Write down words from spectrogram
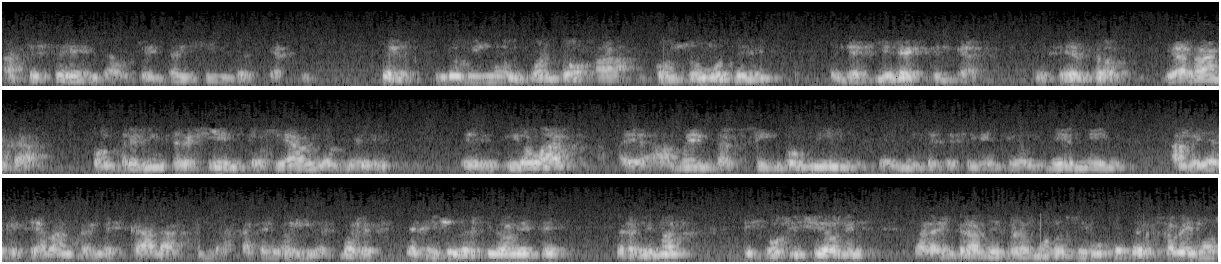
a 60, 85, así. Bueno, lo mismo en cuanto a consumo de energía eléctrica, ¿no es cierto? Que arranca con 3.300 y algo de, de kilowatts, eh, aumenta 5.000, 6.700 10.000 a medida que se avanza en la escala en las categorías. Bueno, y así sucesivamente las demás disposiciones para entrar dentro del monotributo, pero sabemos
